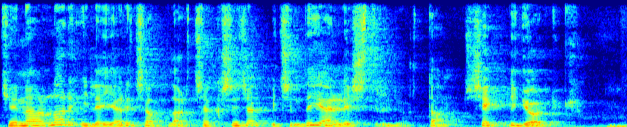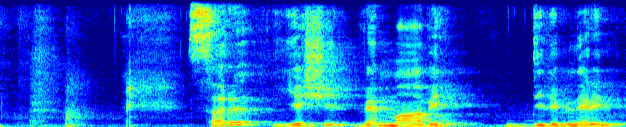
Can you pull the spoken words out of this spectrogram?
kenarlar ile yarıçaplar çakışacak biçimde yerleştiriliyor. Tamam, şekli gördük. Sarı, yeşil ve mavi dilimlerin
